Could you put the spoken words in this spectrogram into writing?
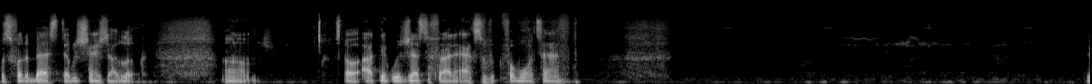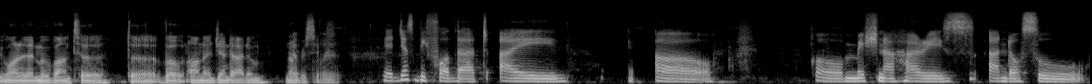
was for the best that we changed our look. Um, so I think we're justified in asking for more time. We wanted to move on to the vote on agenda item number six. Yeah, just before that, I, uh, Commissioner Harris, and also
